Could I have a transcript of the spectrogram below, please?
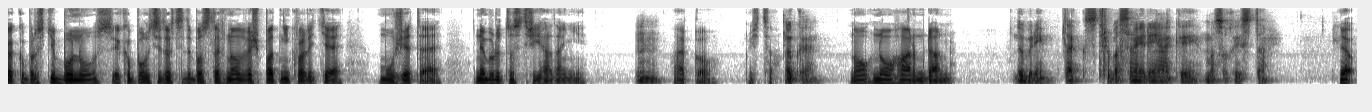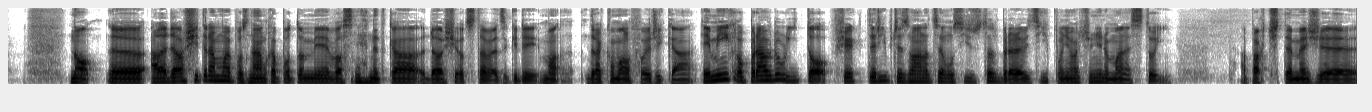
jako prostě bonus, jako pokud si to chcete poslechnout ve špatné kvalitě, můžete, nebudu to stříhat ani. Mm. Jako, víš co? Okay. No, no harm done. Dobrý, tak třeba se najde nějaký masochista. Jo. No, uh, ale další teda moje poznámka potom je vlastně hnedka další odstavec, kdy Ma- Draco Malfoy říká, je mi jich opravdu líto, všech, kteří přes Vánoce musí zůstat v Bradavicích, poněvadž oni doma nestojí. A pak čteme, že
